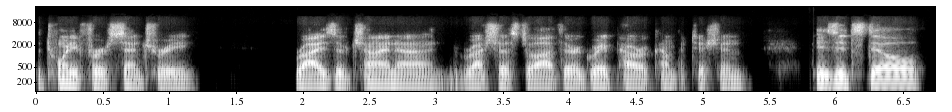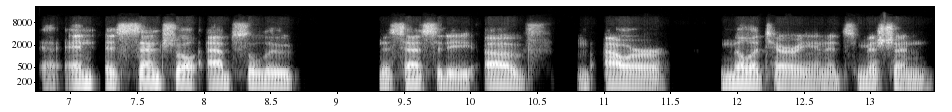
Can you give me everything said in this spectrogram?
the 21st century, rise of China, Russia still out there, great power competition, is it still an essential, absolute necessity of our military and its mission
